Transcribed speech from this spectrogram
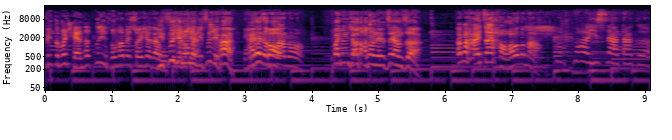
赔什么钱？他自己从上面摔下来。你自己弄的，你自己看，你还在怎么办呢？把你的脚打断了这样子。他们还在好好的嘛。不不好意思啊，大哥，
